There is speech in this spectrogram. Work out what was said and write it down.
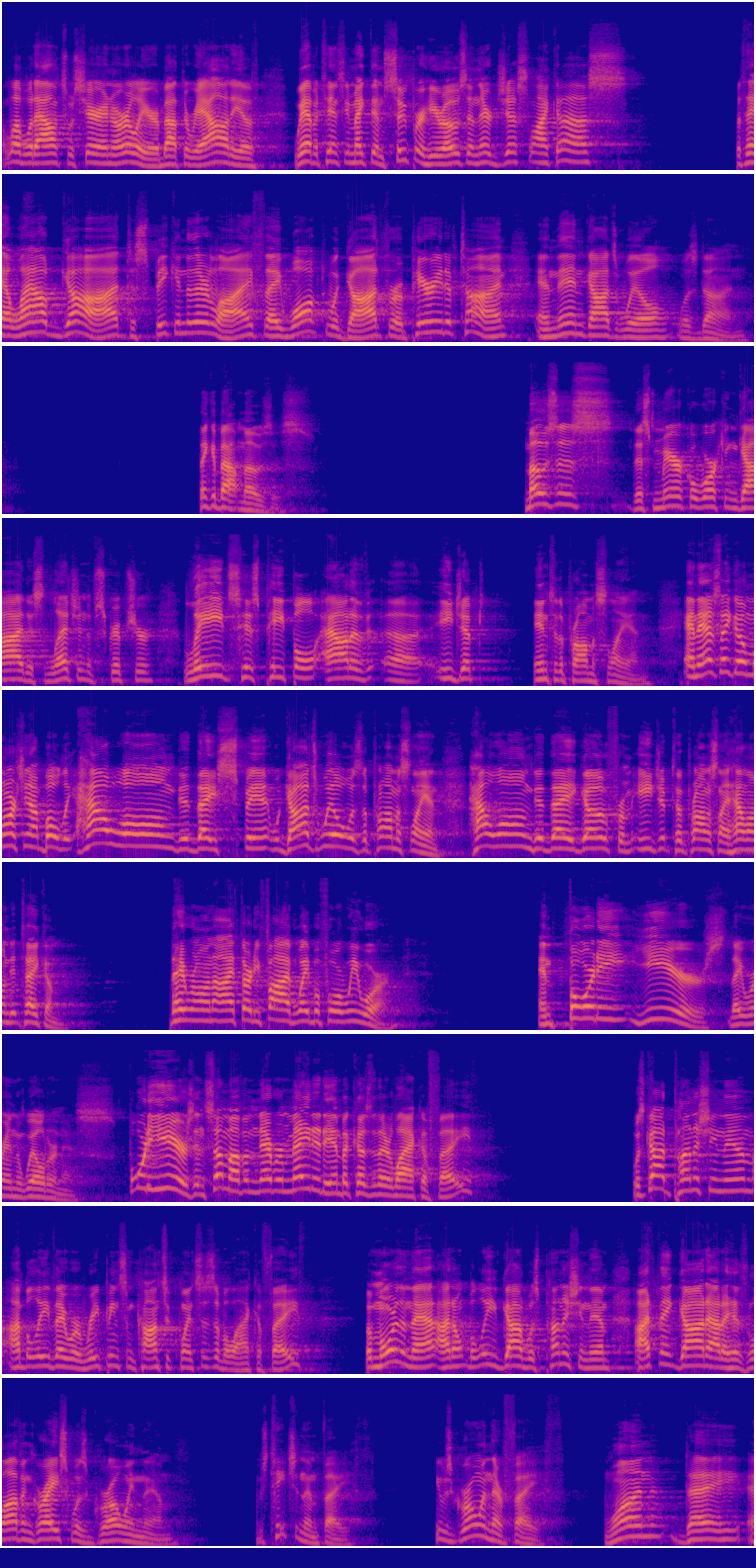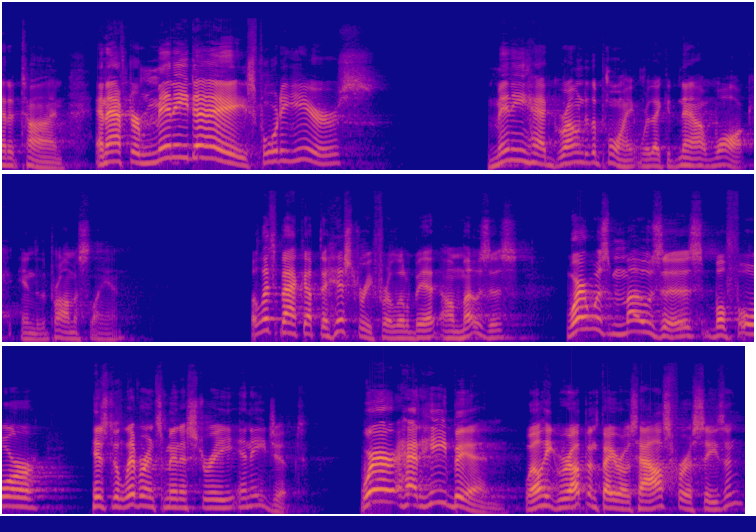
I love what Alex was sharing earlier about the reality of we have a tendency to make them superheroes and they're just like us. But they allowed God to speak into their life. They walked with God for a period of time, and then God's will was done. Think about Moses. Moses, this miracle working guy, this legend of Scripture, leads his people out of uh, Egypt into the promised land. And as they go marching out boldly, how long did they spend? God's will was the promised land. How long did they go from Egypt to the promised land? How long did it take them? They were on I 35 way before we were. And 40 years they were in the wilderness. 40 years, and some of them never made it in because of their lack of faith. Was God punishing them? I believe they were reaping some consequences of a lack of faith. But more than that, I don't believe God was punishing them. I think God, out of His love and grace, was growing them. He was teaching them faith, He was growing their faith one day at a time. And after many days, 40 years, many had grown to the point where they could now walk into the promised land. But let's back up the history for a little bit on Moses. Where was Moses before his deliverance ministry in Egypt? Where had he been? Well, he grew up in Pharaoh's house for a season.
